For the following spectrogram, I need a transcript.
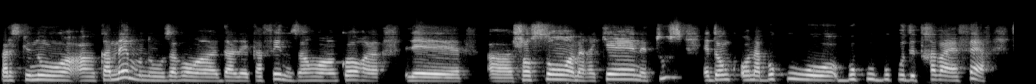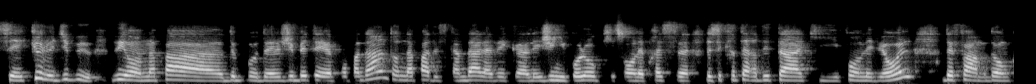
parce que nous, euh, quand même, nous avons euh, dans les cafés, nous avons encore euh, les chansons américaines et tous, et donc on a beaucoup, beaucoup, beaucoup de travail à faire. C'est que le début. Oui, on n'a pas de, LGBT propagande, on n'a pas de scandale avec les gynécologues qui sont les presses, les secrétaires d'État qui font les viols des femmes. Donc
